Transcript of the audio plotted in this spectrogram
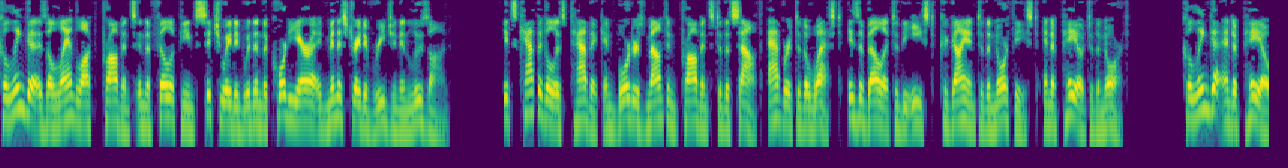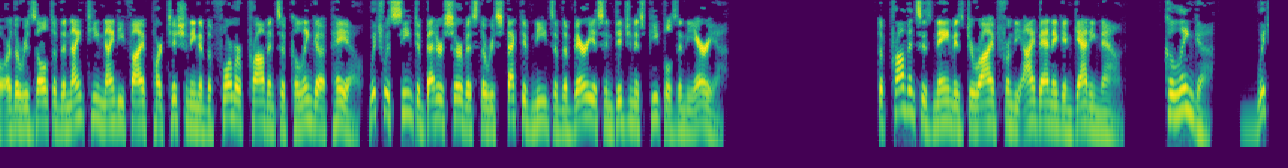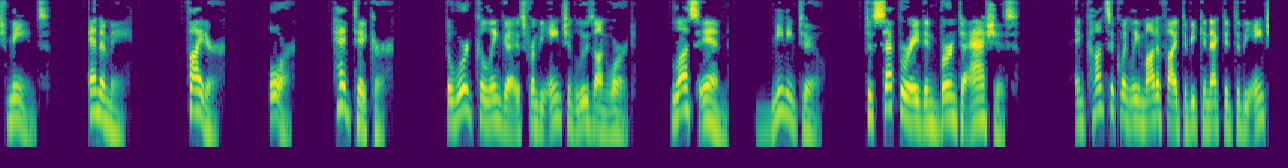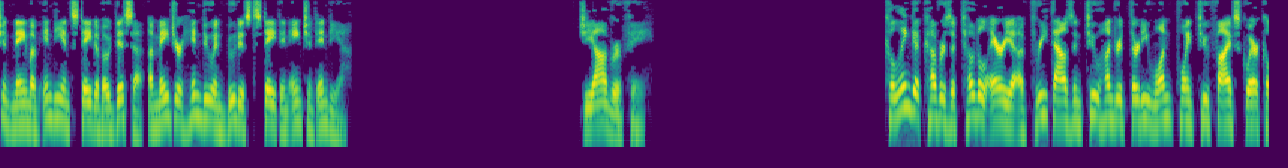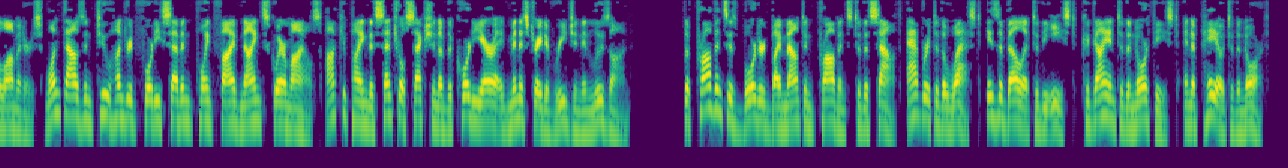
Kalinga is a landlocked province in the Philippines situated within the Cordillera Administrative Region in Luzon. Its capital is Tabuk and borders Mountain Province to the south, Abra to the west, Isabela to the east, Cagayan to the northeast, and Apayao to the north. Kalinga and Apayao are the result of the 1995 partitioning of the former province of Kalinga-Apayao, which was seen to better service the respective needs of the various indigenous peoples in the area. The province's name is derived from the Ibanag and Gaddang noun, Kalinga, which means enemy fighter, or headtaker. The word Kalinga is from the ancient Luzon word lus in, meaning to to separate and burn to ashes, and consequently modified to be connected to the ancient name of Indian state of Odisha, a major Hindu and Buddhist state in ancient India. Geography Kalinga covers a total area of 3231.25 square kilometers, 1247.59 square miles, occupying the central section of the Cordillera Administrative Region in Luzon. The province is bordered by Mountain Province to the south, Abra to the west, Isabela to the east, Cagayan to the northeast, and Apayao to the north.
